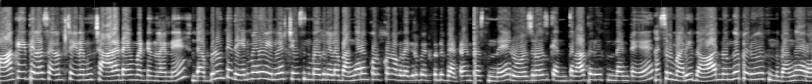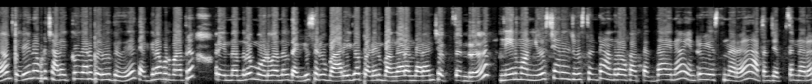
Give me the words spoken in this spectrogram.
మాకైతే ఇలా సెలెక్ట్ చేయడానికి చాలా టైం పట్టిందిలేండి. డబ్బులు ఉంటే దేని మీద ఇన్వెస్ట్ చేసిన బదులు ఇలా బంగారం కొనుక్కొని ఒక దగ్గర పెట్టుకుంటే బెటర్ అనిపిస్తుంది. రోజు రోజుకి ఎంతలా పెరుగుతుందంటే అసలు మరీ దారుణంగా పెరుగుతుంది బంగారం. పెరిగినప్పుడు చాలా ఎక్కువగానే పెరుగుతుంది. తగ్గినప్పుడు మాత్రం రెండు వందలు మూడు వందలు తగ్గేసరికి భారీగా పడిన బంగారం ధర అని చెప్తుండ్రు. నేను మొన్న న్యూస్ ఛానల్ చూస్తుంటే అందులో ఒక పెద్ద ఆయన ఇంటర్వ్యూ చేస్తున్నారు. అతను చెప్తున్నారు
